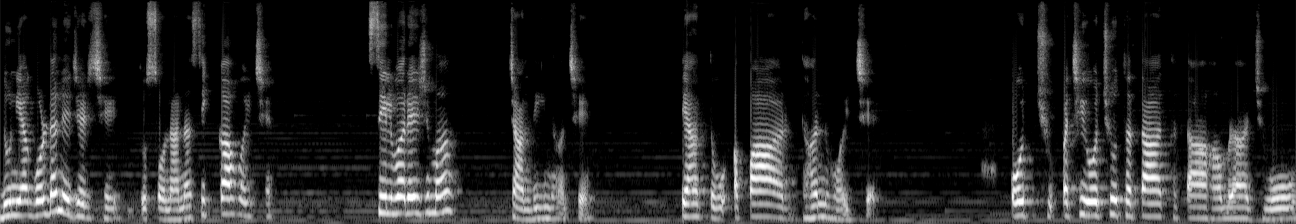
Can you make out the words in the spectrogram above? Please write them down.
દુનિયા ગોલ્ડન એજેડ છે, તો સોનાના સિક્કા હોય છે. સિલ્વર એજમાં ચાંદીના છે. ત્યાં તો અપાર ધન હોય છે. ઓછું, પછી ઓછું થતા થતા હમણાં જુઓ,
